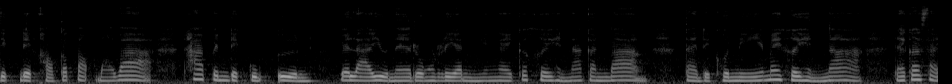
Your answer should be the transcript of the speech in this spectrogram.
เด็กๆเเขาก็ตอบมาว่า ถ้าเป็นเด็กกลุ่มอื่น เวลาอยู่ในโรงเรียนยังไงก็เคยเห็นหน้ากันบ้าง แต่เด็กคนนี้ไม่เคยเห็นหน้า และก็ใส่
